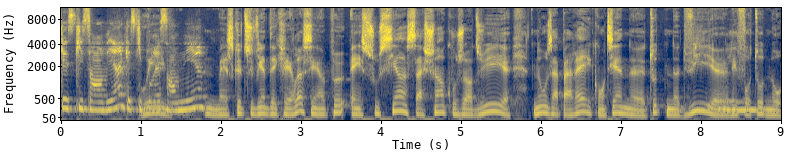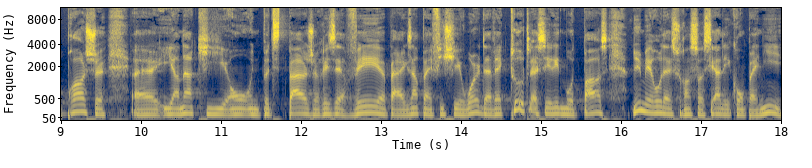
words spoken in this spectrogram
qu'est-ce qui s'en vient, qu'est-ce qui pourrait s'en venir? Mais ce que tu viens de décrire là, c'est un peu insouciant, sachant qu'aujourd'hui, nos appareils contiennent euh, toute notre vie, euh, les photos de nos proches. Euh, il y en a qui ont une petite page réservée, par exemple un fichier Word avec toute la série de mots de passe, numéro d'assurance sociale et compagnie.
